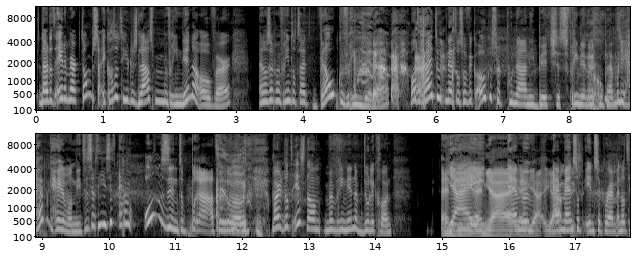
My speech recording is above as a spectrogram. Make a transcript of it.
nou dat ene merk tandpasta, ik had het hier dus laatst met mijn vriendinnen over. En dan zegt mijn vriend altijd, welke vriendinnen? Want hij doet net alsof ik ook een soort Punani bitches vriendinnengroep heb. Maar die heb ik helemaal niet. Dan zegt hij, je zit echt onzin te praten gewoon. Maar dat is dan, mijn vriendinnen bedoel ik gewoon En jij die en jij en, ja- ja, en mensen op Instagram. En dat,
